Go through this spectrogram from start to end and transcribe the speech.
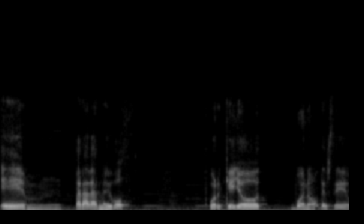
eh, para darme voz, porque yo, bueno, desde,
